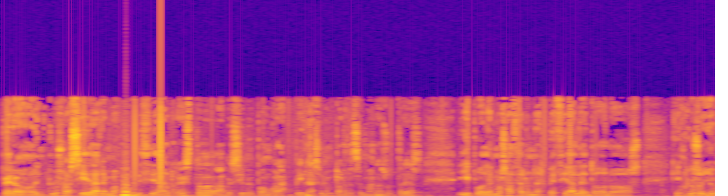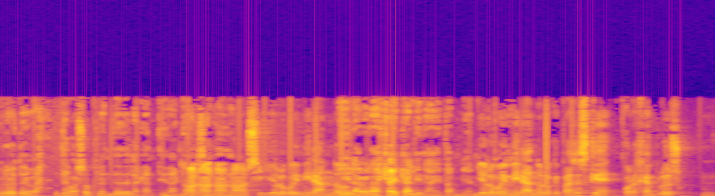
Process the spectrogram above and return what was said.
pero incluso así daremos publicidad al resto, a ver si me pongo las pilas en un par de semanas o tres, y podemos hacer un especial de todos los, que incluso yo creo que te va, te va a sorprender de la cantidad que No, no, no, no, si yo lo voy mirando, Y la verdad es que hay calidad ahí también. yo lo voy mirando. Lo que pasa es que, por ejemplo, es, mm,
